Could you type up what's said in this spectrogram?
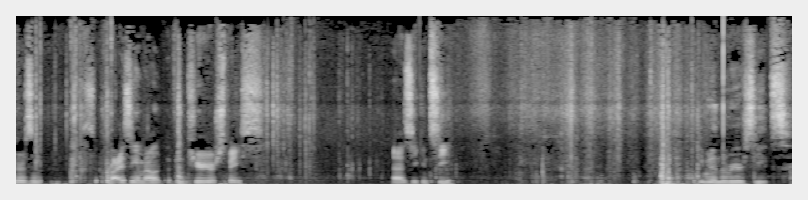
there's a surprising amount of interior space, as you can see. Even in the rear seats,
